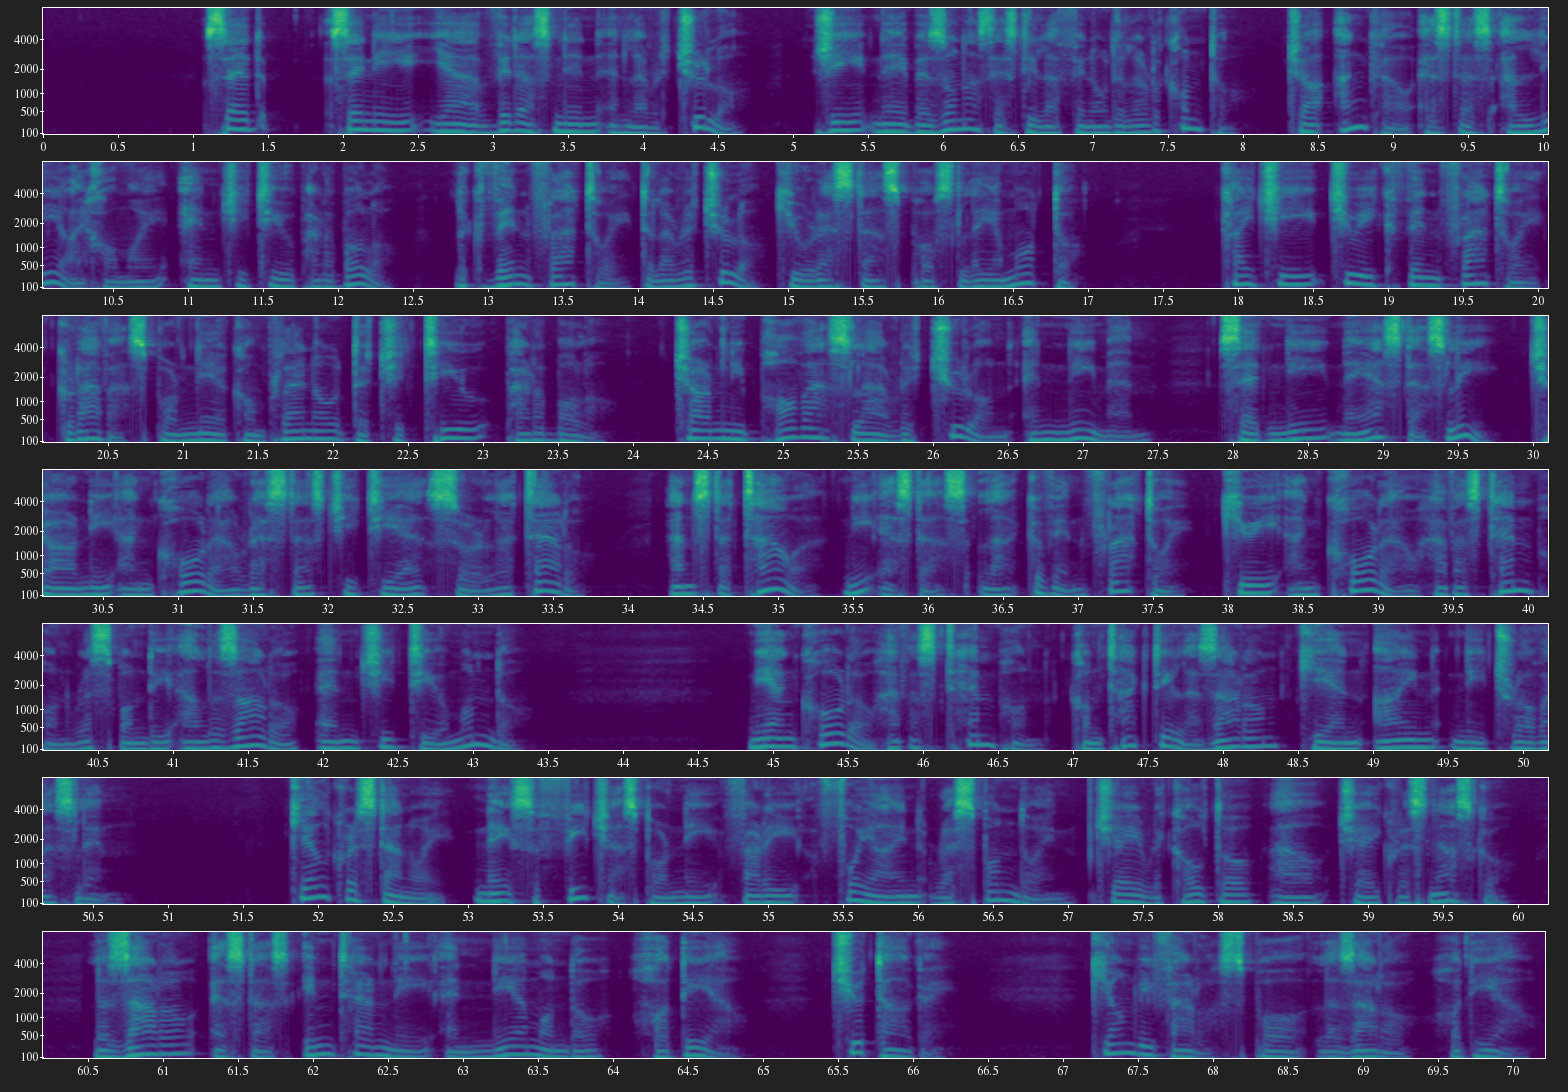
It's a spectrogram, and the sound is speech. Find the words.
Sed se ni ja vidas nin en la riculo, gi ne besonas esti la fino de la raconto, cia ancao estas aliae homoi en citiu parabolo, la quin fratoi de la riĉulo, quiu restas post lia morto. Cai ci tui quin fratoi gravas por nia compreno de citiu parabolo. Char ni povas la riĉulon en ni mem, sed ni ne estas li, char ni ancora restas citie sur la tero. Anstataua ni estas la quin fratoi qui ancorau havas tempon respondi al Lazaro en ci tiu mondo. Ni ancora havas tempon contacti Lazaron quien ein ni trovas lin. Ciel cristanoi ne sufficias por ni fari foiain respondoin ce ricolto au ce crisnasco. Lazaro estas inter ni en nia mondo hodiau, ciutage. Cion vi faros por Lazaro hodiau?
